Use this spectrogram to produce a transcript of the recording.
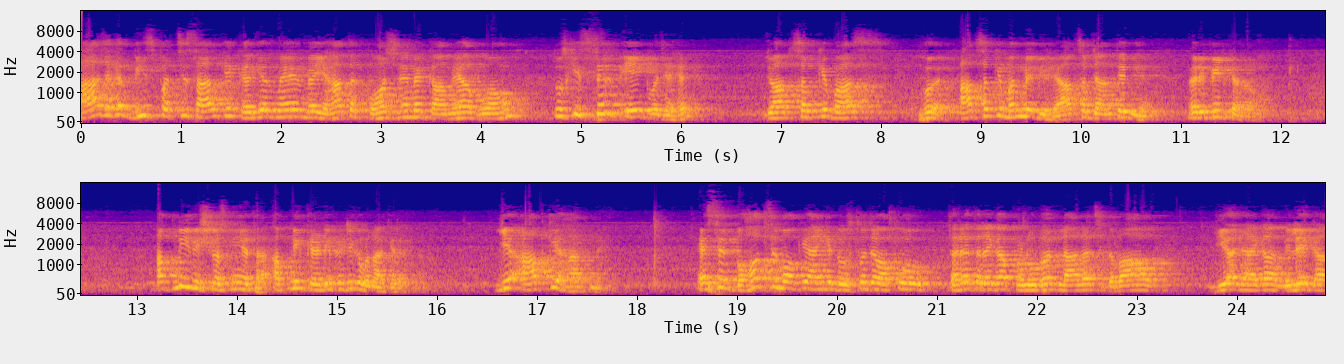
आज अगर 20-25 साल के करियर में मैं यहाँ तक पहुँचने में कामयाब हुआ हूँ तो उसकी सिर्फ़ एक वजह है, जो आप सबके पास आप सबके मन में भी है, आप सब जानते भी हैं। मैं रिपीट कर रहा हूँ। अपनी विश्वसनीयता, अपनी क्रेडिबिलिटी को बना के रखना। ये आपके हाथ में ऐसे बहुत से मौके आएँगे दोस्तों, जब आपको तरह तरह का प्रलोभन, लालच, दबाव दिया जाएगा मिलेगा।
